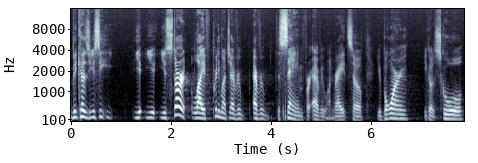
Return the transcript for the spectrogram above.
because you see, you, you, you start life pretty much every, every the same for everyone, right? So you're born, you go to school,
